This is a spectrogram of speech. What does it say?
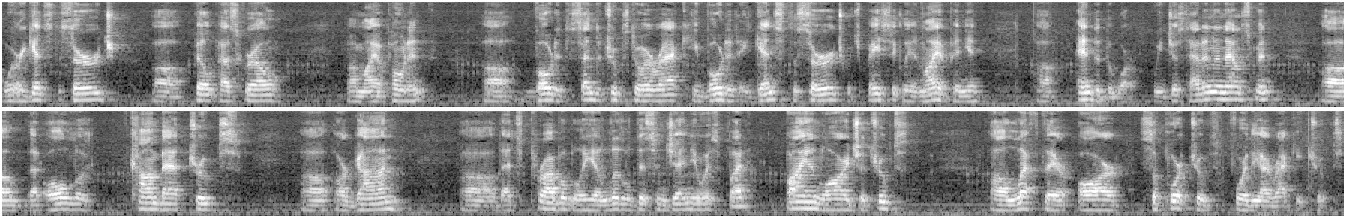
We're against the surge. Uh, Bill Pascrell, uh, my opponent, uh, voted to send the troops to Iraq. He voted against the surge, which basically, in my opinion, ended the war. We just had an announcement um, that all the combat troops are gone. That's probably a little disingenuous, but by and large, the troops uh, left there are support troops for the Iraqi troops.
